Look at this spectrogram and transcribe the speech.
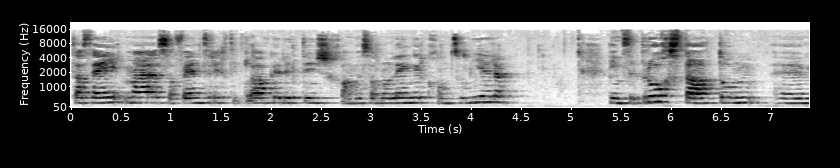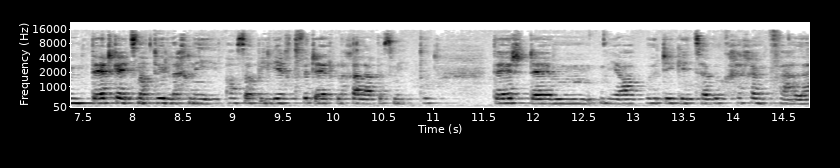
Da sagt man, sofern es richtig gelagert ist, kann man es auch noch länger konsumieren. Beim Verbrauchsdatum, ähm, dort geht es natürlich nicht, also bei leicht verderblichen Lebensmitteln dort ähm, ja, würde ich jetzt auch wirklich empfehlen,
